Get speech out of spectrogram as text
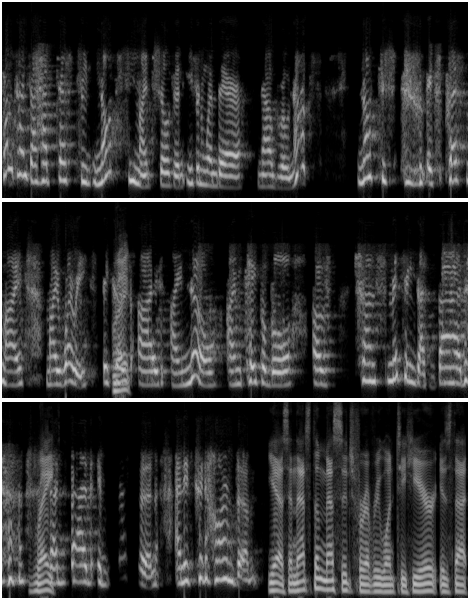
sometimes I have tests to not see my children even when they're now grown ups not to, to express my my worry because right. I I know I'm capable of transmitting that bad right. that bad and it could harm them. Yes, and that's the message for everyone to hear is that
